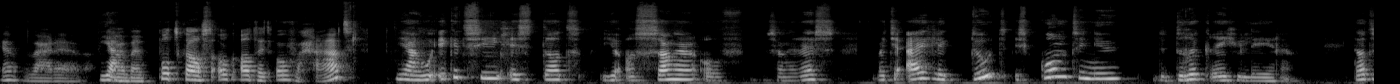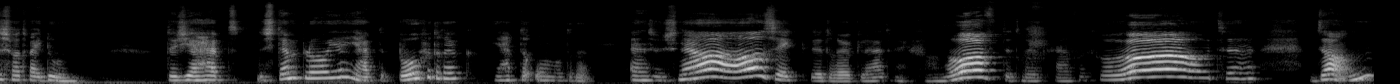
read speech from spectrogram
ja, waar, eh, Ja. waar mijn podcast ook altijd over gaat. Ja, hoe ik het zie is dat je als zanger of zangeres, wat je eigenlijk doet, is continu de druk reguleren. Dat is wat wij doen. Dus je hebt de stemplooien, je hebt de bovendruk, je hebt de onderdruk. En zo snel als ik de druk laat wegvallen of de druk ga vergroten, dan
